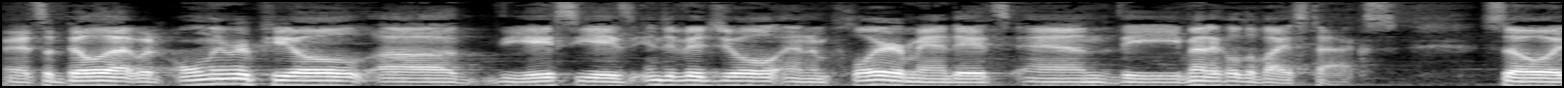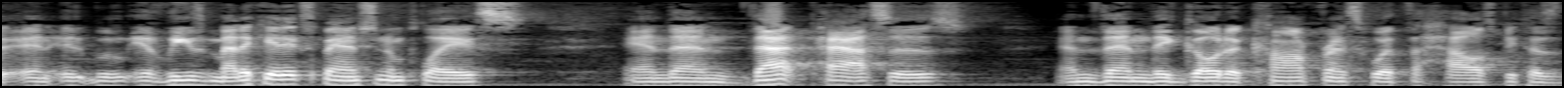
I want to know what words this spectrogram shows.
and it's a bill that would only repeal uh, the ACA's individual and employer mandates and the medical device tax. So and it, it leaves Medicaid expansion in place, and then that passes, and then they go to conference with the House because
